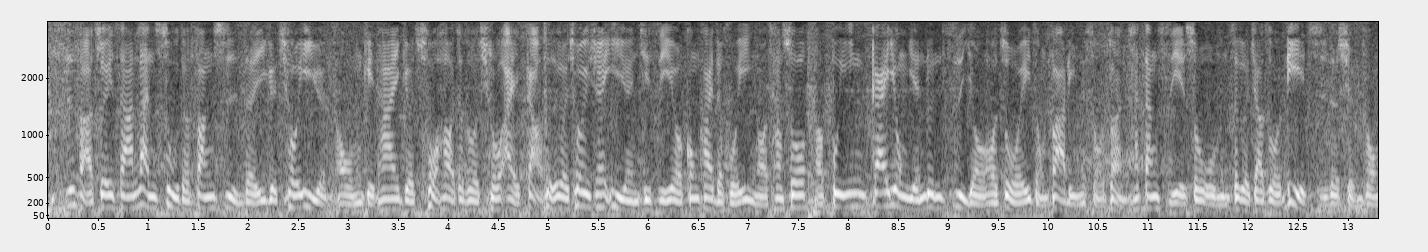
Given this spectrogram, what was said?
司法追杀滥诉的方式的一个邱议员哦，我们给他一个绰号叫做邱爱告。这个邱宇轩议员其实也有公开的回应哦，他。说：“啊，不应该用言论自由哦作为一种霸凌的手段。”他当时也说：“我们这个叫做劣质的选风。”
